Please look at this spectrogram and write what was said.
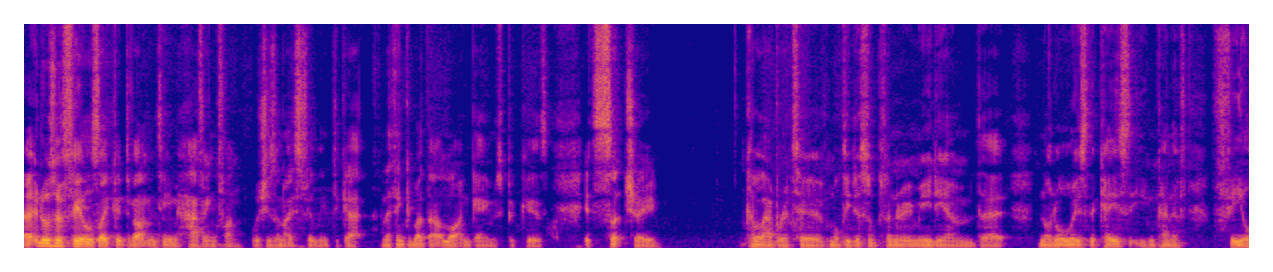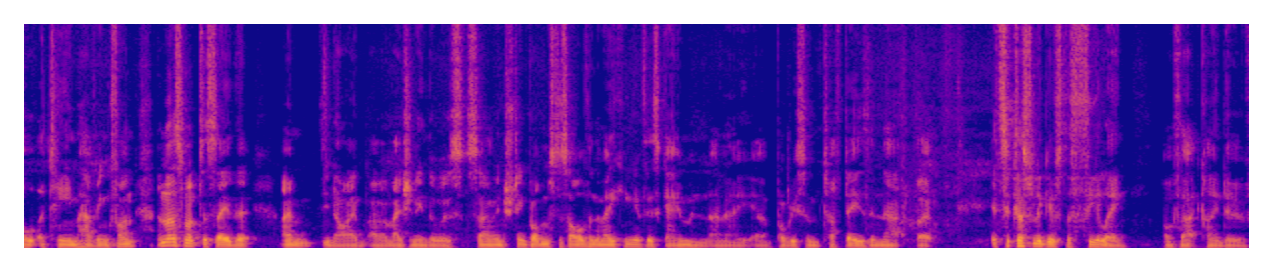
uh, it also feels like a development team having fun which is a nice feeling to get and i think about that a lot in games because it's such a collaborative, multidisciplinary medium that not always the case that you can kind of feel a team having fun. And that's not to say that I'm, you know, I'm, I'm imagining there was some interesting problems to solve in the making of this game, and, and I, uh, probably some tough days in that. But it successfully gives the feeling of that kind of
